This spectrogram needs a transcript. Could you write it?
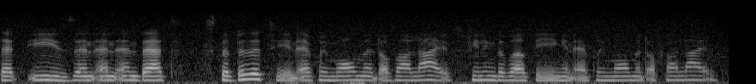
that ease and, and, and that stability in every moment of our lives, feeling the well-being in every moment of our lives.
